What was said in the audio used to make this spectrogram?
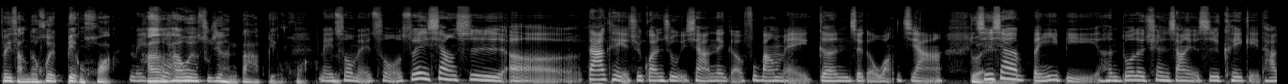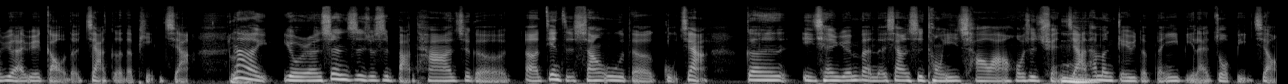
非常的会变化，没错它它会出现很大变化。没错，没错。所以像是呃，大家可以也去关注一下那个富邦美跟这个网家。其实现在本益比很多的券商也是可以给它越来越高的价格的评价。那有人甚至就是把它这个呃电子商务的股价。跟以前原本的像是统一超啊，或是全家，嗯。他们给予的本益比来做比较，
